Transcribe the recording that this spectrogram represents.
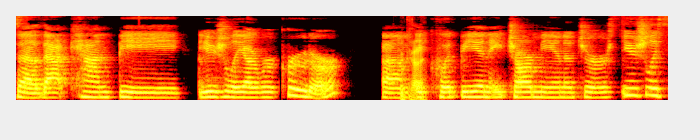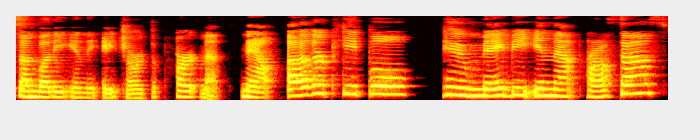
So that can be usually a recruiter. Um, okay. It could be an HR manager, usually somebody in the HR department. Now, other people who may be in that process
